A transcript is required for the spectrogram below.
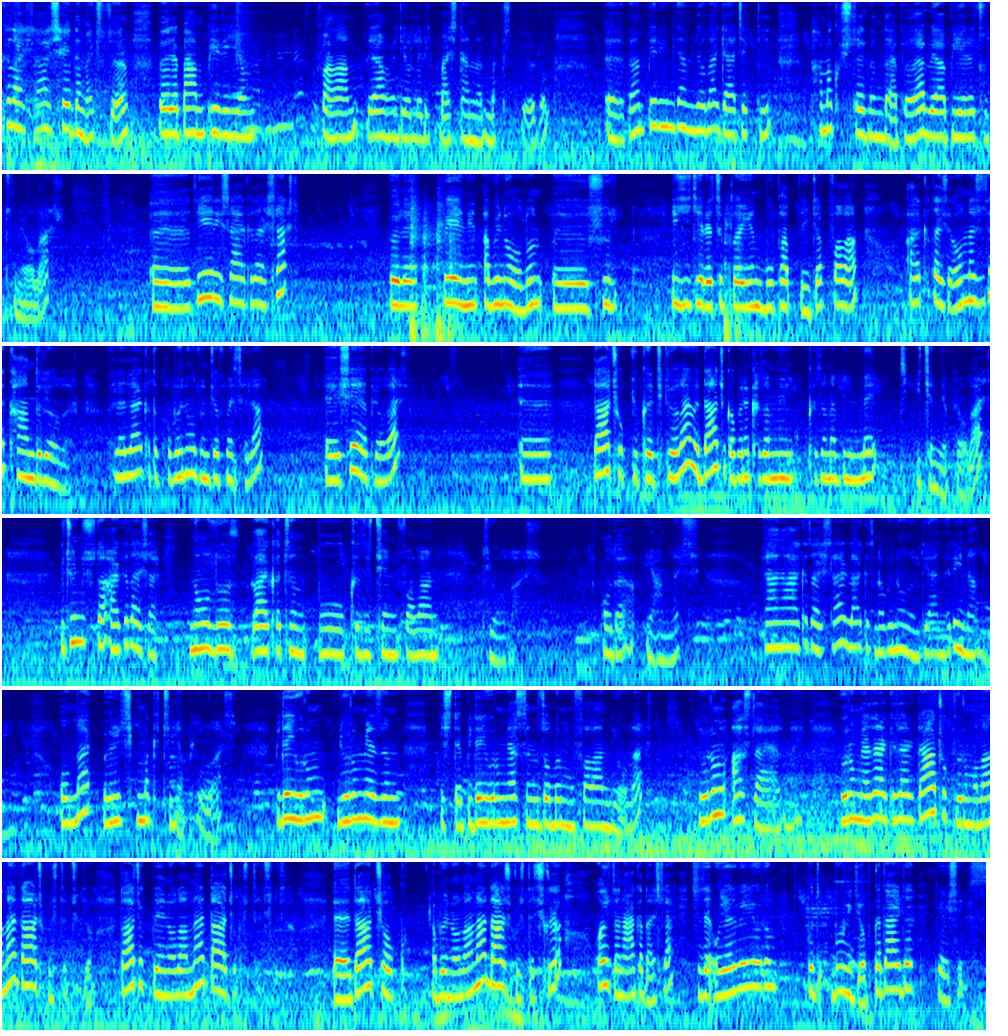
Arkadaşlar şey demek istiyorum. Böyle ben periyim falan diyen videoları ilk baştan anlatmak istiyorum. Ee, ben periyim diyen videolar gerçek değil. Parmak uçlarını da yapıyorlar veya bir yere tutmuyorlar. Ee, diğeri ise arkadaşlar böyle beğenin, abone olun, ee, şu iki kere tıklayın bu patlayacak falan. Arkadaşlar onlar size kandırıyorlar. Öyle like atıp abone olunca mesela e, şey yapıyorlar. E, daha çok yukarı çıkıyorlar ve daha çok abone kazanabil, kazanabilme için yapıyorlar. Üçüncüsü de arkadaşlar ne olur like atın bu kız için falan diyorlar. O da yanlış. Yani arkadaşlar like atın abone olun diyenlere inanmayın. Onlar öne çıkmak için yapıyorlar. Bir de yorum yorum yazın işte bir de yorum yazsanız olur mu falan diyorlar. Yorum asla yazmayın. Yorum yazarak yazarak daha çok yorum olanlar daha çok üste çıkıyor. Daha çok beğeni olanlar daha çok üste çıkıyor. Ee, daha çok abone olanlar daha çok üste çıkıyor. O yüzden arkadaşlar size uyarı veriyorum. Bu, bu video bu kadardı. Görüşürüz.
